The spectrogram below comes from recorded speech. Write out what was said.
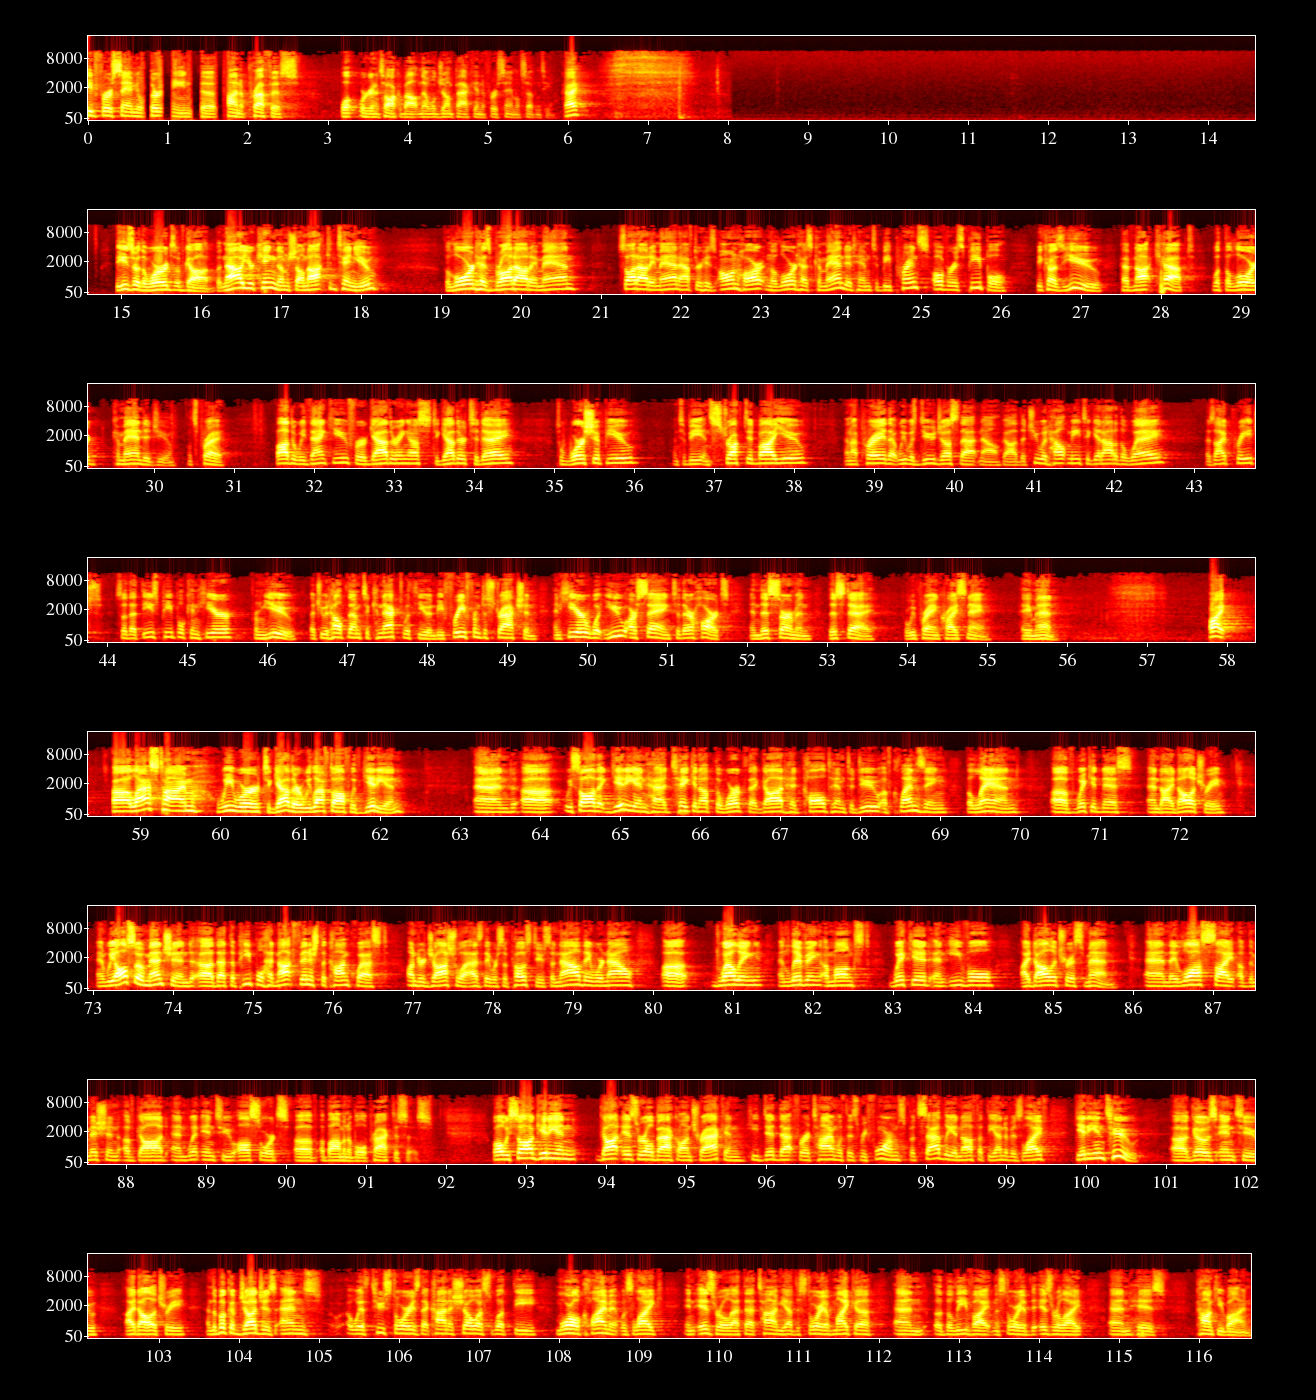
read 1 Samuel 13 to kind of preface what we're going to talk about, and then we'll jump back into 1 Samuel 17. Okay? These are the words of God. But now your kingdom shall not continue. The Lord has brought out a man, sought out a man after his own heart, and the Lord has commanded him to be prince over his people because you have not kept what the Lord commanded you. Let's pray. Father, we thank you for gathering us together today to worship you and to be instructed by you. And I pray that we would do just that now, God, that you would help me to get out of the way as I preach so that these people can hear from you, that you would help them to connect with you and be free from distraction and hear what you are saying to their hearts in this sermon this day. For we pray in Christ's name. Amen. All right. Uh, last time we were together, we left off with Gideon. And uh, we saw that Gideon had taken up the work that God had called him to do of cleansing the land of wickedness and idolatry. And we also mentioned uh, that the people had not finished the conquest under Joshua as they were supposed to. So now they were now uh, dwelling and living amongst wicked and evil, idolatrous men. And they lost sight of the mission of God and went into all sorts of abominable practices. Well, we saw Gideon got Israel back on track, and he did that for a time with his reforms. But sadly enough, at the end of his life, Gideon too uh, goes into idolatry. And the book of Judges ends with two stories that kind of show us what the moral climate was like in Israel at that time. You have the story of Micah and uh, the Levite, and the story of the Israelite and his concubine.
